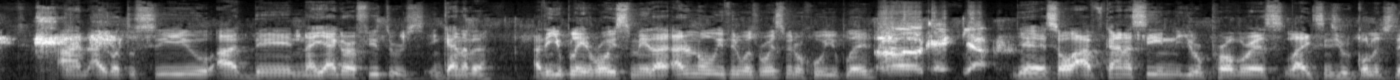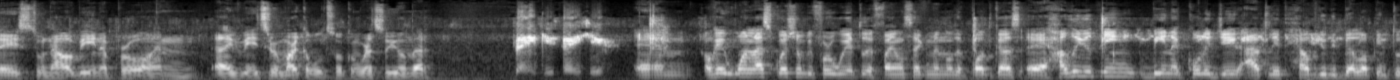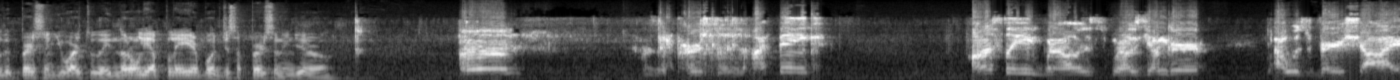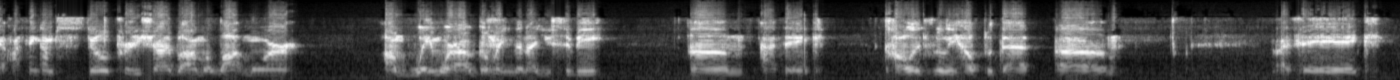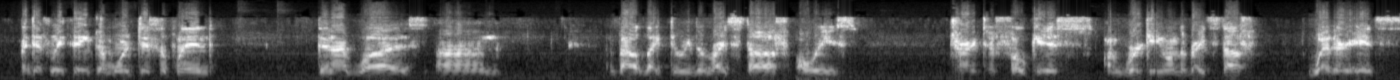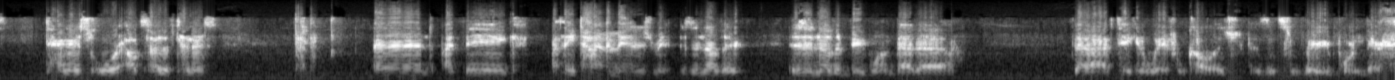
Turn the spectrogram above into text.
and I got to see you at the Niagara Futures in Canada. I think you played Roy Smith. I, I don't know if it was Roy Smith or who you played. Uh, okay. Yeah. Yeah, so I've kind of seen your progress, like since your college days to now being a pro, and uh, it's remarkable. So congrats to you on that. Thank you. Thank you. Um, okay, one last question before we get to the final segment of the podcast. Uh, how do you think being a collegiate athlete helped you develop into the person you are today? Not only a player, but just a person in general. Um, as a person, I think honestly, when I was when I was younger, I was very shy. I think I'm still pretty shy, but I'm a lot more. I'm way more outgoing than I used to be. Um, I think college really helped with that. Um, I think I definitely think I'm more disciplined than I was. Um, about like doing the right stuff, always trying to focus on working on the right stuff, whether it's tennis or outside of tennis. And I think I think time management is another is another big one that uh, that I've taken away from college because it's very important there.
